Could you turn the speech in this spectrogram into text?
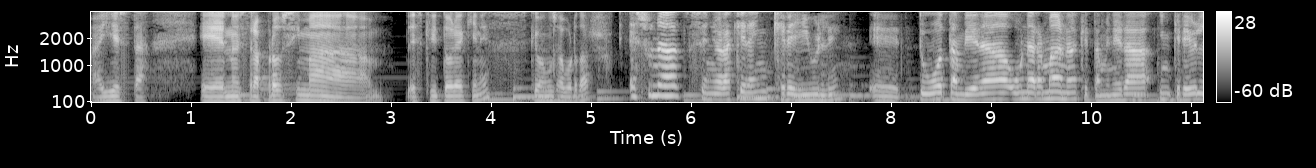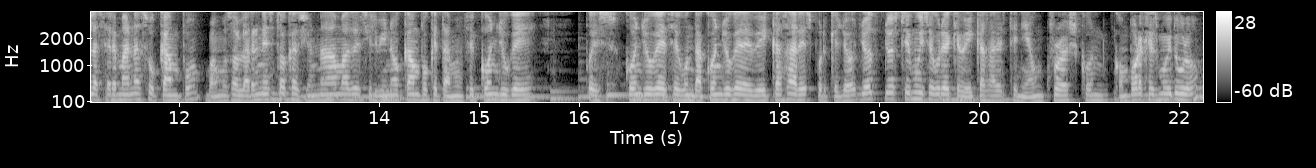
ahí está. Eh, nuestra próxima escritora, ¿quién es? que vamos a abordar? Es una señora que era increíble. Eh, tuvo también a una hermana que también era increíble, las hermanas Ocampo. Vamos a hablar en esta ocasión nada más de Silvino Ocampo, que también fue cónyuge, pues cónyuge, segunda cónyuge de Bey Casares, porque yo, yo, yo estoy muy seguro de que Bey Casares tenía un crush con, con Borges muy duro.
